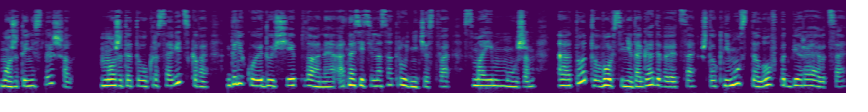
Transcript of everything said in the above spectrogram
может, и не слышал. Может, это у Красовицкого далеко идущие планы относительно сотрудничества с моим мужем, а тот вовсе не догадывается, что к нему с тылов подбираются.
